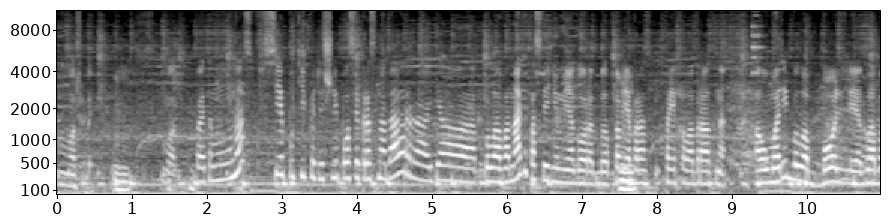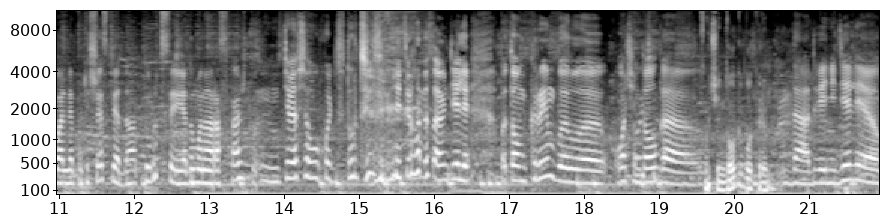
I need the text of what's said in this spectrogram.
может быть. Вот. Поэтому у нас все пути перешли после Краснодара. Я была в Анапе, последний у меня город был. Потом я Мгм. бра- поехала обратно. А у Мари было более глобальное путешествие до Турции. Я думаю, она расскажет. У тебя все уходит в Турцию, заметила, на самом деле. Потом Крым был э, очень долго, Очень долго был Крым? да, две недели.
